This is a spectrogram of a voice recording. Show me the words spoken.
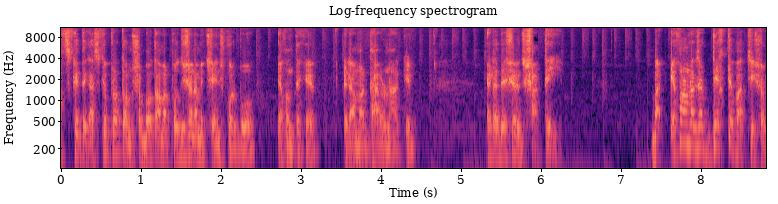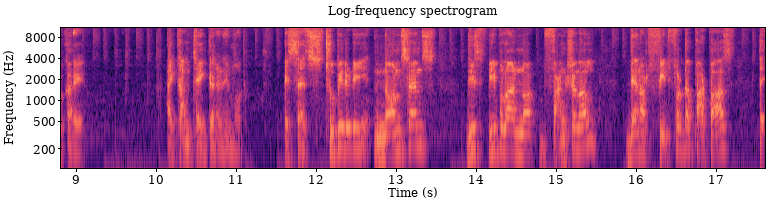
আজকে থেকে আজকে প্রথম সম্ভবত আমার পজিশন আমি চেঞ্জ করব এখন থেকে। এটা আমার ধারণা আর কি। এটা দেশের স্বার্থেই। বাট এখন আমরা যা দেখতে পাচ্ছি সরকারে I can't take there anymore it's stupidity nonsense this people are not functional they not fit for the purpose the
